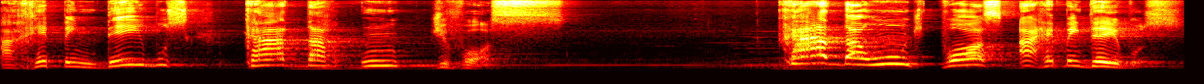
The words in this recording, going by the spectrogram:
arrependei-vos cada um de vós. Cada um de vós arrependei-vos.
